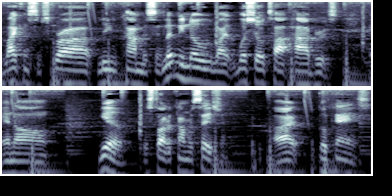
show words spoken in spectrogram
like and subscribe, leave comments, and let me know like what's your top hybrids, and um, yeah, let's start a conversation. All right, go Canes.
